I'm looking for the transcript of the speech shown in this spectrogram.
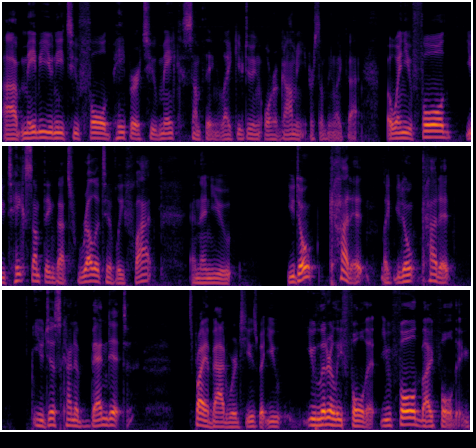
Uh, maybe you need to fold paper to make something like you're doing origami or something like that. But when you fold, you take something that's relatively flat and then you you don't cut it, like you don't cut it, you just kind of bend it. It's probably a bad word to use, but you you literally fold it. You fold by folding.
